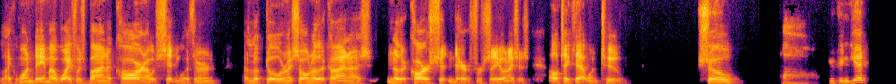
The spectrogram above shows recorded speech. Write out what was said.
Like one day, my wife was buying a car and I was sitting with her and I looked over and I saw another car and I another car sitting there for sale, and I says, "I'll take that one too." So, oh, you can get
